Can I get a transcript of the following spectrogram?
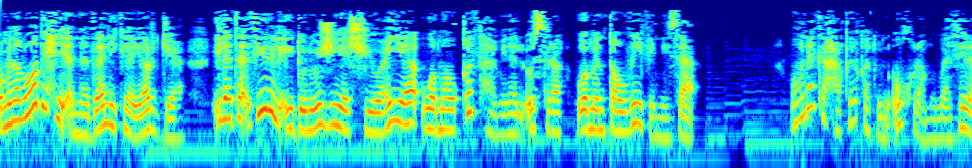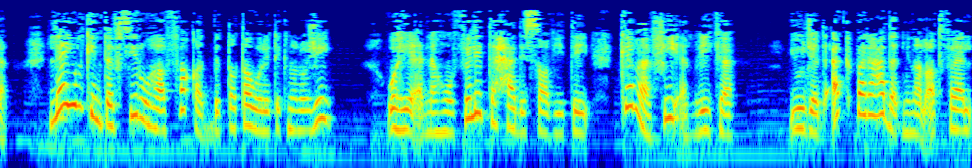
ومن الواضح أن ذلك يرجع إلى تأثير الإيديولوجيا الشيوعية وموقفها من الأسرة ومن توظيف النساء. وهناك حقيقة أخرى مماثلة لا يمكن تفسيرها فقط بالتطور التكنولوجي وهي أنه في الاتحاد السوفيتي كما في أمريكا يوجد أكبر عدد من الأطفال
